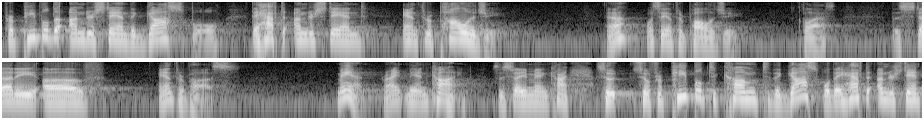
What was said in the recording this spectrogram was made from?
For people to understand the gospel, they have to understand anthropology. Yeah? What's anthropology class? The study of anthropos. Man, right? Mankind. It's the study of mankind. So, so for people to come to the gospel, they have to understand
